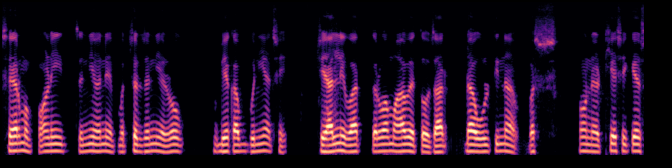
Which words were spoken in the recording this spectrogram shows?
શહેરમાં પાણીજન્ય અને મચ્છરજન્ય રોગ બેકાબુ બન્યા છે. જે હાલની વાત કરવામાં આવે તો ઝાડા ઉલટીના બસો ને અઠ્યાસી કેસ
